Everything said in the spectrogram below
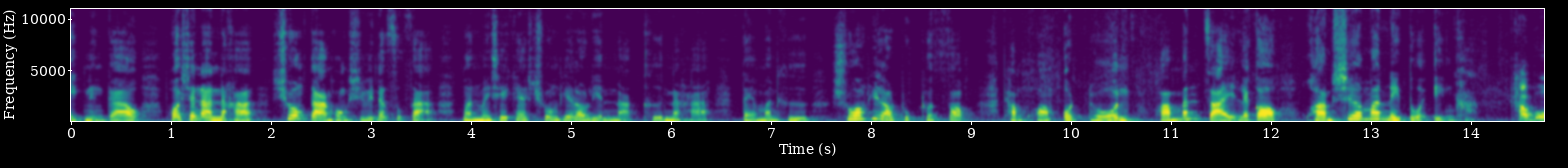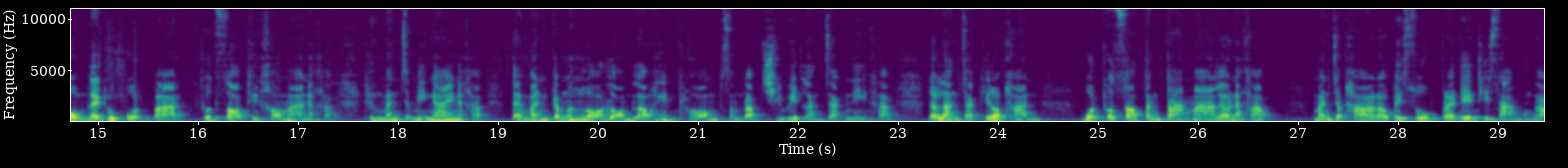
อีกหนึ่งก้าว เพราะฉะนั้นนะคะ ช่วงกลางของชีวิตนักศึกษา มันไม่ใช่แค่ช่วงที่เราเรียนหนักขึ้นนะคะ แต่มันคือช่วงที่เราถูกทดสอบทางความอดทน ความมั่นใจ และก็ความเชื่อมั่นในตัวเองค่ะ ครับผมและทุกบทบาททดสอบที่เข้ามานะครับ ถึงมันจะไม่ง่ายนะครับ แต่มันกำลังหล่อหลอมเราให้พร้อมสำหรับชีวิตหลังจากนี้ครับ แล้วหลังจากที่เราผ่านบททดสอบต่างๆ มาแล้วนะครับ มันจะพาเราไปสู่ประเด็นที่ 3 ของเรา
